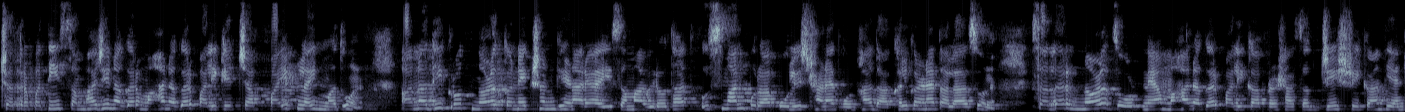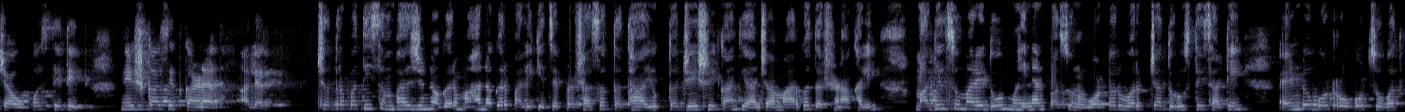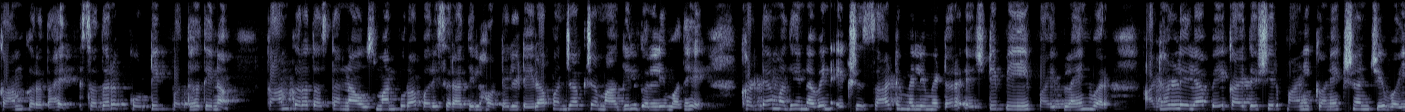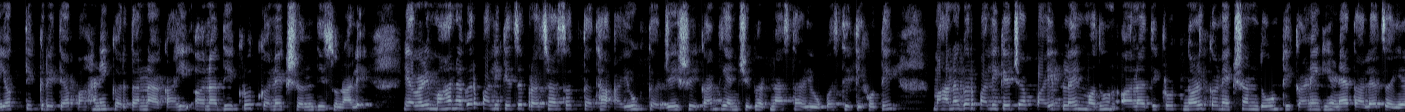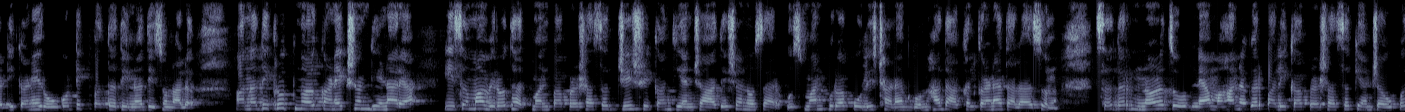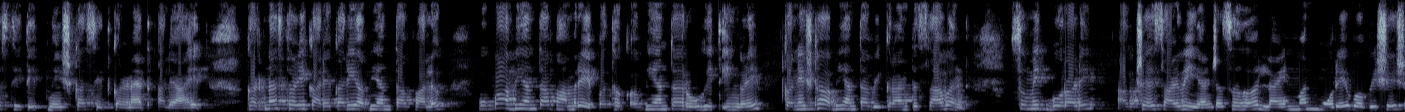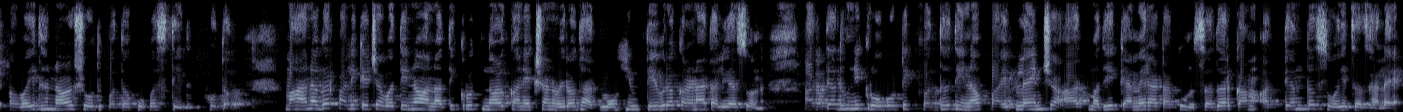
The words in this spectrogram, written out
छत्रपती संभाजीनगर महानगरपालिकेच्या पाईपलाईन मधून अनधिकृत नळ कनेक्शन घेणाऱ्या इसमाविरोधात उस्मानपुरा पोलीस ठाण्यात गुन्हा दाखल करण्यात आला असून सदर नळ जोडण्या महानगरपालिका प्रशासक जी श्रीकांत यांच्या उपस्थितीत निष्कासित करण्यात आल्यात. छत्रपती संभाजीनगर महानगरपालिकेचे प्रशासक तथा आयुक्त जी श्रीकांत यांच्या मार्गदर्शनाखाली मागील सुमारे दोन महिन्यांपासून वॉटर वर्कच्या दुरुस्तीसाठी एन्डोबोट रोबोट सोबत काम करत आहेत. सदर कोटिक पद्धतीनं काम करत असताना उस्मानपुरा परिसरातील हॉटेल डेरा पंजाबच्या मागील गल्लीमध्ये खड्ड्यामध्ये नवीन एकशे साठ मिलीमीटर एच डी पीई पाईपलाईनवर आढळलेल्या बेकायदेशीर पाणी कनेक्शनची वैयक्तिकरित्या पाहणी करताना काही अनधिकृत कनेक्शन दिसून आले. यावेळी महानगरपालिकेचे प्रशासक तथा आयुक्त जी. श्रीकांत यांची घटनास्थळी उपस्थिती होती. महानगरपालिकेच्या पाईपलाईन मधून अनधिकृत नळ कनेक्शन दोन ठिकाणी घेण्यात आल्याचं या ठिकाणी रोबोटिक पद्धतीनं दिसून आलं. अनधिकृत नळ कनेक्शन घेणाऱ्या इसमा विरोधात मनपा प्रशासक जी श्रीकांत यांच्या आदेशानुसार उस्मानपुरा पोलीस ठाण्यात गुन्हा दाखल करण्यात आला असून सदर नळ जोडण्या महानगरपालिका प्रशासक यांच्या उपस्थितीत निष्कासित करण्यात आल्या आहेत. घटनास्थळी कार्यकारी अभियंता फालक उपअभियंता भामरे पथक अभियंता रोहित इंगळे कनिष्ठ अभियंता विक्रांत सावंत सुमित बोराडे अक्षय साळवी यांच्यासह लाईनमन मोरे व विशेष अवैध नळ शोध पथक उपस्थित होतं. महानगरपालिकेच्या वतीनं अनधिकृत नळ कनेक्शन विरोधात मोहीम तीव्र करण्यात आली असून अत्याधुनिक रोबोटिक पद्धतीनं पाईपलाईनच्या आतमध्ये कॅमेरा टाकून सदर काम अत्यंत सोयीचं झालंय.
